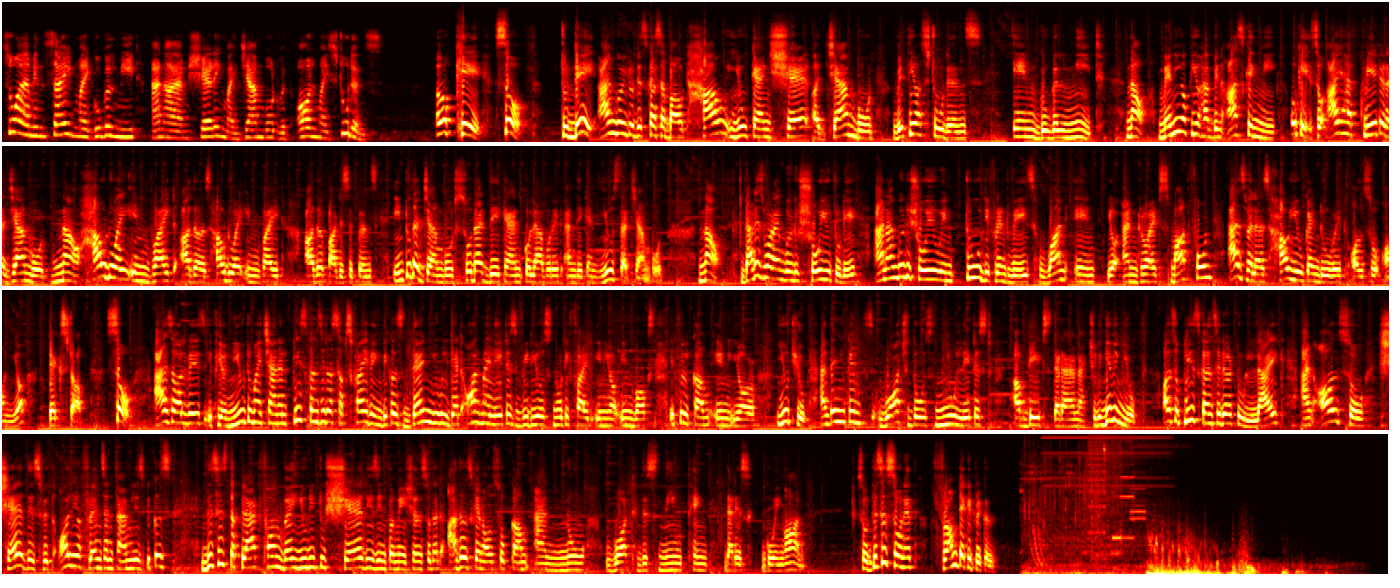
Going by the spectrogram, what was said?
So I am inside my Google Meet and I am sharing my Jamboard with all my students. Okay, so today I'm going to discuss about how you can share a Jamboard with your students in Google Meet. Now, many of you have been asking me, okay, so I have created a Jamboard. Now, how do I invite others? How do I invite other participants into that Jamboard so that they can collaborate and they can use that Jamboard? Now, that is what I'm going to show you today and I'm going to show you in two different ways one in your Android smartphone as well as how you can do it also on your desktop so as always, if you're new to my channel, please consider subscribing because then you will get all my latest videos notified in your inbox. It will come in your YouTube and then you can watch those new latest updates that I am actually giving you. Also, please consider to like and also share this with all your friends and families because this is the platform where you need to share these information so that others can also come and know what this new thing that is going on. So this is Sonit from Techie Trickle.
